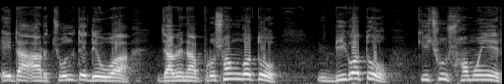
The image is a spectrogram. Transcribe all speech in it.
এটা আর চলতে দেওয়া যাবে না। প্রসঙ্গত, বিগত কিছু সময়ের,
